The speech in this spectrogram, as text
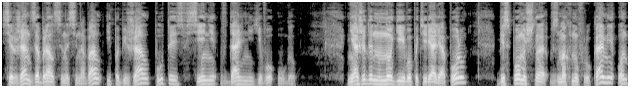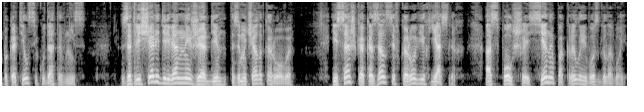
сержант забрался на сеновал и побежал, путаясь в сене в дальний его угол. Неожиданно ноги его потеряли опору, беспомощно взмахнув руками, он покатился куда-то вниз. Затрещали деревянные жерди, замычала корова. И Сашка оказался в коровьих яслях, а сползшее сено покрыло его с головой.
